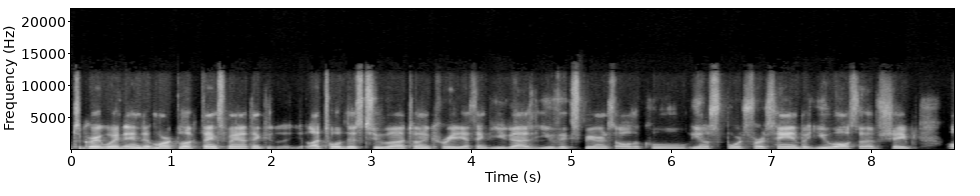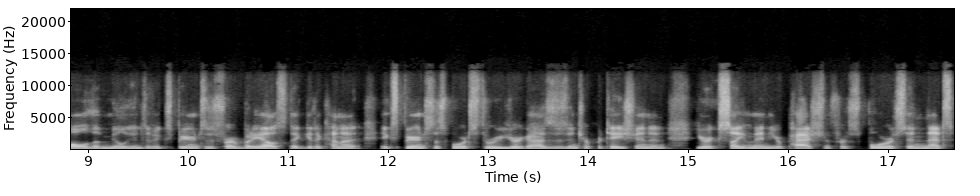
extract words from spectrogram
it's a great way to end it. Mark, look, thanks, man. I think I told this to uh, Tony Caridi. I think you guys, you've experienced all the cool, you know, sports firsthand, but you also have shaped all the millions of experiences for everybody else that get to kind of experience the sports through your guys' interpretation and your excitement, your passion for sports. And that's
